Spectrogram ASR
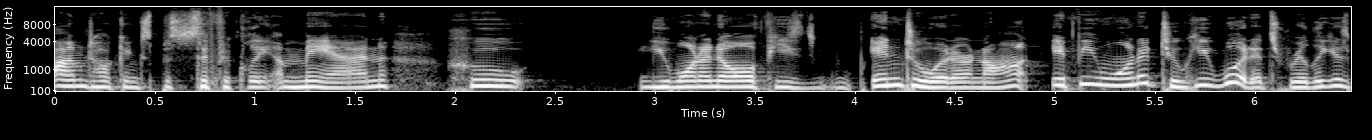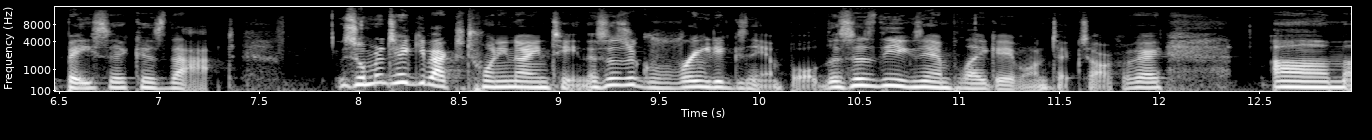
I'm talking specifically a man who you want to know if he's into it or not. If he wanted to, he would. It's really as basic as that. So I'm going to take you back to 2019. This is a great example. This is the example I gave on TikTok, okay? Um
